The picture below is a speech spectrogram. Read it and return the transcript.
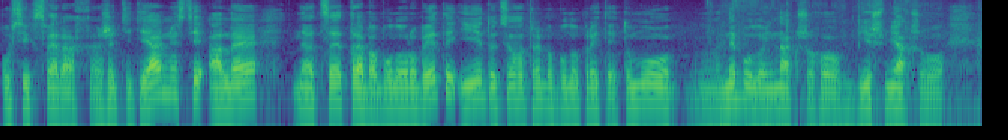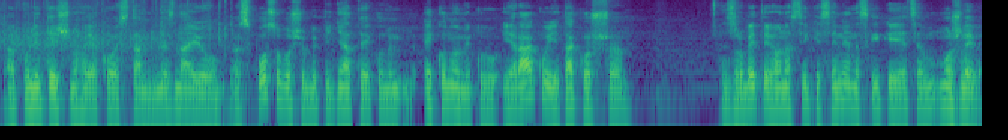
по всіх сферах життєдіяльності, але е, це треба було робити і до цього треба було прийти. Тому не було інакшого, більш м'якшого е, політичного якогось там, не знаю, способу, щоб підняти економіку Іраку і також. Зробити його настільки сильним, наскільки є це можливе.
